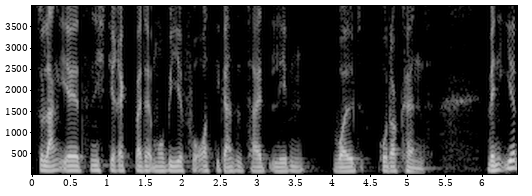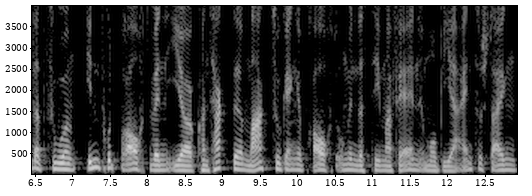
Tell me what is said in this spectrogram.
solange ihr jetzt nicht direkt bei der Immobilie vor Ort die ganze Zeit leben wollt oder könnt. Wenn ihr dazu Input braucht, wenn ihr Kontakte, Marktzugänge braucht, um in das Thema Ferienimmobilie einzusteigen,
